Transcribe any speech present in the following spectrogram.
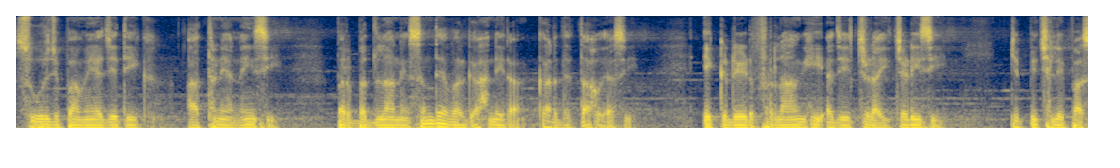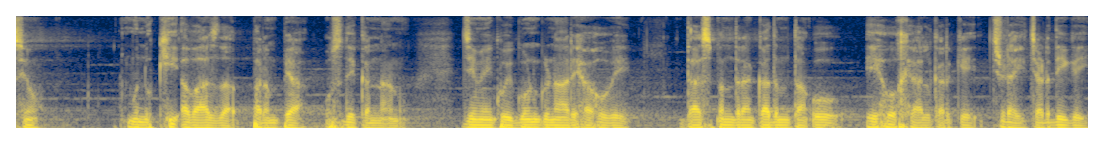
ਸੂਰਜ ਭਾਵੇਂ ਅਜੇ ਤੀਕ ਆਥਣਿਆ ਨਹੀਂ ਸੀ, ਪਰ ਬਦਲਾਂ ਨੇ ਸੰਧਿਆ ਵਰਗਾ ਹਨੇਰਾ ਕਰ ਦਿੱਤਾ ਹੋਇਆ ਸੀ। ਇੱਕ ਡੇਢ ਫਰਲਾਂਗ ਹੀ ਅਜੇ ਚੜ੍ਹਾਈ ਚੜੀ ਸੀ ਕਿ ਪਿਛਲੇ ਪਾਸਿਓਂ ਮਨੁੱਖੀ ਆਵਾਜ਼ ਦਾ ਪਰਮ ਪਿਆ ਉਸ ਦੇ ਕੰਨਾਂ ਨੂੰ। ਜਿਵੇਂ ਕੋਈ ਗੁੰਗੁਣਾ ਰਿਹਾ ਹੋਵੇ 10-15 ਕਦਮ ਤਾਂ ਉਹ ਇਹੋ ਖਿਆਲ ਕਰਕੇ ਚੜ੍ਹਾਈ ਚੜ੍ਹਦੀ ਗਈ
